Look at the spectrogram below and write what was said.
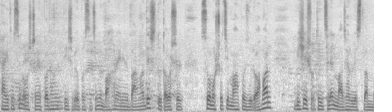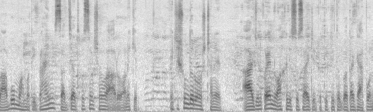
শাহিদ হোসেন। অনুষ্ঠানের প্রধান অতিথি হিসেবে উপস্থিত ছিলেন বাহরাইনের বাংলাদেশ দূতাবাসের শ্রম সচিব মাহফুজুর রহমান। বিশেষ অতিথি ছিলেন মাজহারুল ইসলাম বাবু, মোহাম্মদ ইব্রাহিম, সাজ্জাদ হোসেন সহ আরও অনেকে। একটি সুন্দর অনুষ্ঠানের আয়োজন করেন নোয়াখালী সোসাইটির প্রতি কৃতজ্ঞতা জ্ঞাপন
